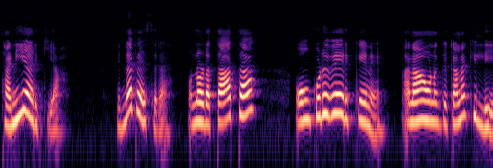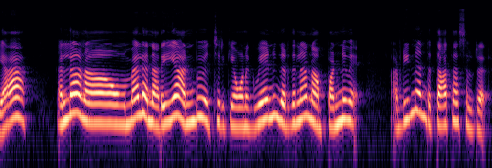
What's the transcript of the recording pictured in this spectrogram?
தனியாக இருக்கியா? என்ன பேசுகிற உன்னோட தாத்தா உன் கூடவே இருக்கேனே. நான் உனக்கு கணக்கு இல்லையா? எல்லாம் நான் உன் மேலே நிறைய அன்பு வச்சுருக்கேன். உனக்கு வேணுங்கிறதெல்லாம் நான் பண்ணுவேன். அப்படின்னு அந்த தாத்தா சொல்கிறார்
